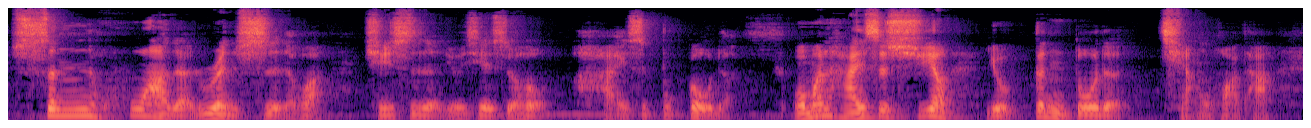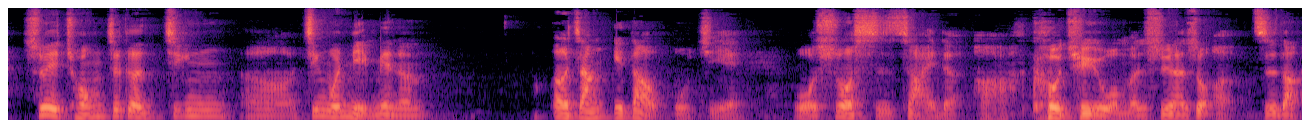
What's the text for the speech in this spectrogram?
深化的认识的话，其实有些时候还是不够的。我们还是需要有更多的强化它。所以从这个经呃经文里面呢，二章一到五节，我说实在的啊，过去我们虽然说呃知道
